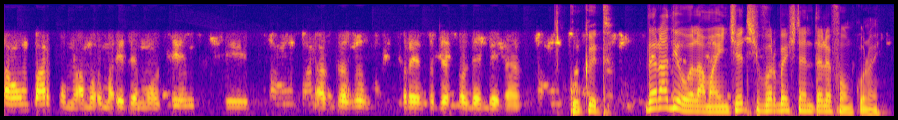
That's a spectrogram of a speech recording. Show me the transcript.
La un parfum l-am urmărit de mult timp și a scăzut prețul destul de bine. Cu cât? De radio ăla mai încet și vorbește în telefon cu noi.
